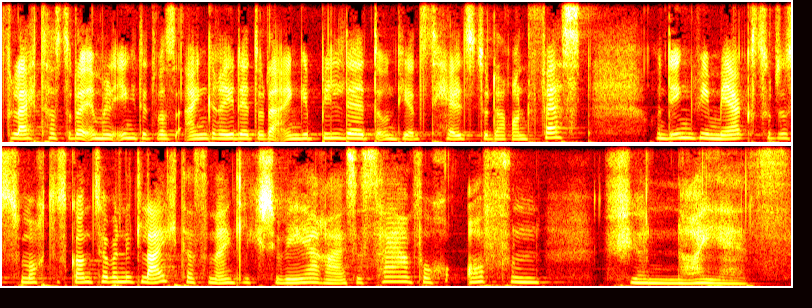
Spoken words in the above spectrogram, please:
Vielleicht hast du da einmal irgendetwas eingeredet oder eingebildet und jetzt hältst du daran fest und irgendwie merkst du, das macht das Ganze aber nicht leichter, sondern eigentlich schwerer. Also sei einfach offen für Neues.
